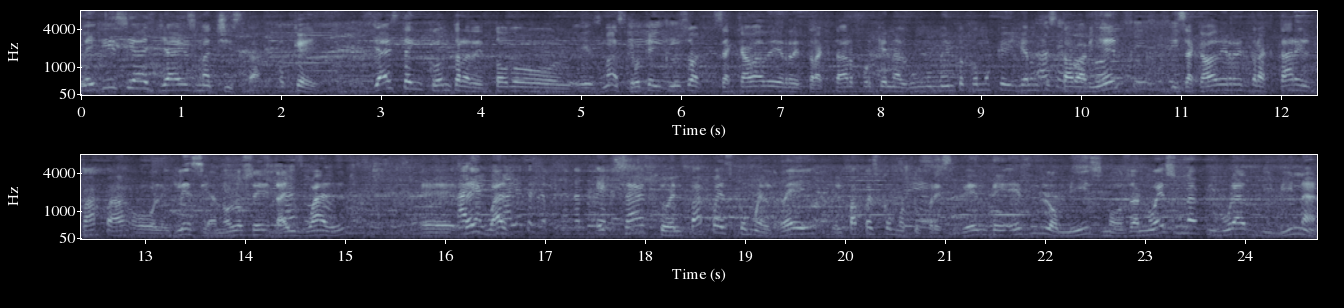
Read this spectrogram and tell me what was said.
La iglesia ya es machista, ok. Ya está en contra de todo, es más, creo que incluso se acaba de retractar porque en algún momento como que dijeron que estaba poco, bien sí, y se acaba de retractar el Papa o la iglesia, no lo sé, da igual. Eh, da al igual. Representante de Exacto, el Papa es como el rey, el Papa es como Sí. tu presidente, eso es lo mismo, o sea, no es una figura divina,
